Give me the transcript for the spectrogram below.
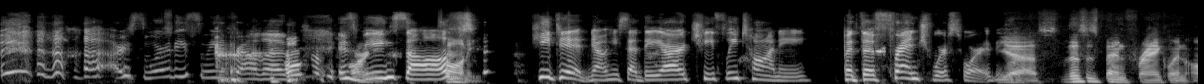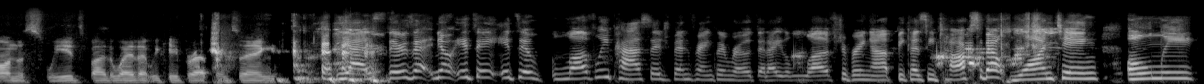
our swarthy sweet problem is being solved Tawny. he did no he said they are chiefly tawny but the french were swarthy Yes, this is Ben Franklin on the Swedes, by the way, that we keep referencing. yes, there's a no. It's a it's a lovely passage Ben Franklin wrote that I love to bring up because he talks about wanting only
